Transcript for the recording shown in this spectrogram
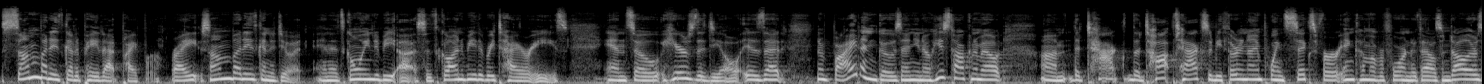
somebody's got to pay that piper, right? Somebody's going to do it, and it's going to be us. It's going to be the retirees. And so here's the deal: is that if Biden goes in, you know, he's talking about um, the tax, the top tax would be thirty nine point six for income over four hundred thousand dollars.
